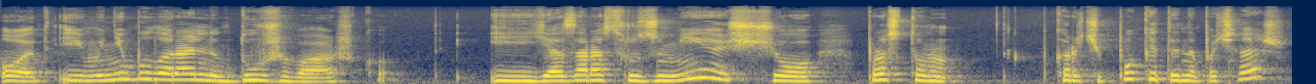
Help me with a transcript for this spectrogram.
От, і мені було реально дуже важко. І я зараз розумію, що просто, коротше, поки ти не почнеш,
